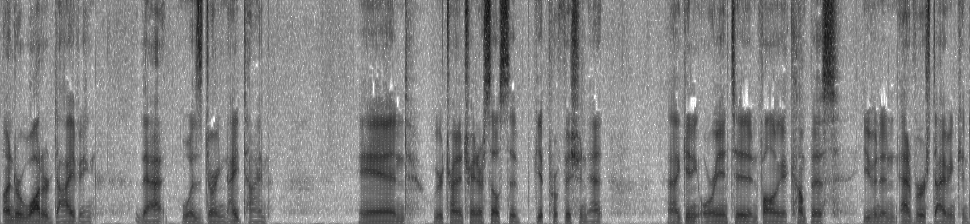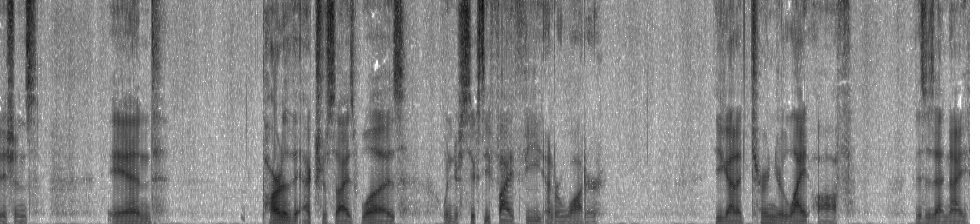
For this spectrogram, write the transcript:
underwater diving that was during nighttime. And we were trying to train ourselves to get proficient at uh, getting oriented and following a compass, even in adverse diving conditions. And part of the exercise was when you're 65 feet underwater, you got to turn your light off. This is at night.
